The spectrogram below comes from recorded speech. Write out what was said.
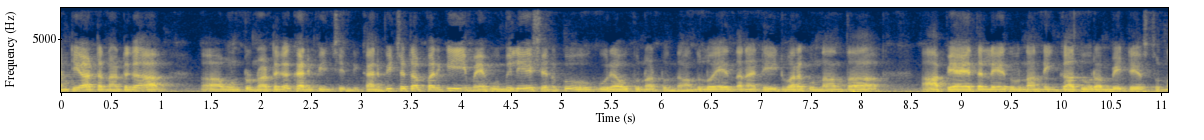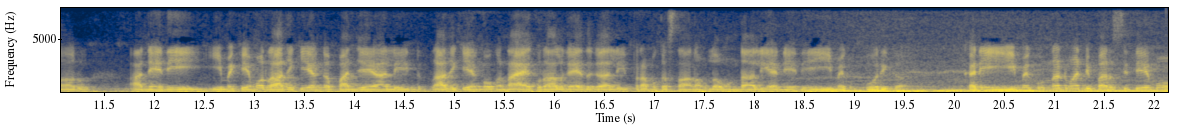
అంటి అట్టనట్టుగా ఉంటున్నట్టుగా కనిపించింది. కనిపించేటప్పటికి ఈమె హ్యూమిలియేషన్కు గురి అవుతున్నట్టుంది అందులో ఏందనంటే ఇటువరకు ఉన్నంత ఆప్యాయత లేదు నన్ను ఇంకా దూరం పెట్టేస్తున్నారు అనేది ఈమెకేమో రాజకీయంగా పనిచేయాలి రాజకీయంగా ఒక నాయకురాలుగా ఎదగాలి ప్రముఖ స్థానంలో ఉండాలి అనేది ఈమెకు కోరిక. కానీ ఈమెకు ఉన్నటువంటి పరిస్థితి ఏమో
